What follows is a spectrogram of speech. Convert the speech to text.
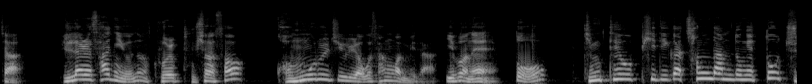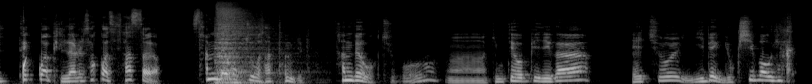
자, 빌라를 산 이유는 그걸 부셔서 건물을 지으려고 산 겁니다. 이번에 또 김태호 PD가 청담동에 또 주택과 빌라를 섞어서 샀어요. 300억 주고 샀답니다. 300억 주고 어, 김태호 PD가 대출 260억인가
